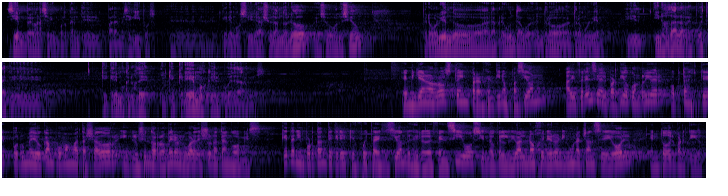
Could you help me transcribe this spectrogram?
siempre van a ser importantes para mis equipos. Eh, queremos ir ayudándolo en su evolución pero volviendo a la pregunta, entró, entró muy bien y, nos da la respuesta que, que queremos que nos dé y que creemos que él puede darnos. Emiliano Rostein para Argentinos Pasión. A diferencia del partido con River, optaste por un mediocampo más batallador, incluyendo a Romero en lugar de Jonathan Gómez. ¿Qué tan importante crees que fue esta decisión desde lo defensivo, siendo que el rival no generó ninguna chance de gol en todo el partido?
